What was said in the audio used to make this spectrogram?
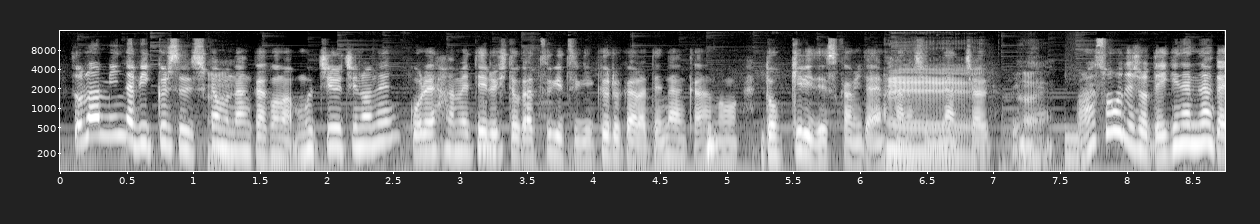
それはみんなびっくりする。しかもなんかこのムチ打ちのねこれはめてる人が次々来るからってなんかあのドッキリですかみたいな話になっちゃうってね、えーそりゃそうでしょっていきなりなんか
